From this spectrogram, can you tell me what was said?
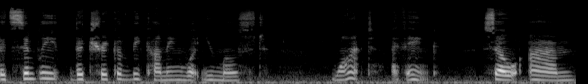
it's simply the trick of becoming what you most want, I think. So, um,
